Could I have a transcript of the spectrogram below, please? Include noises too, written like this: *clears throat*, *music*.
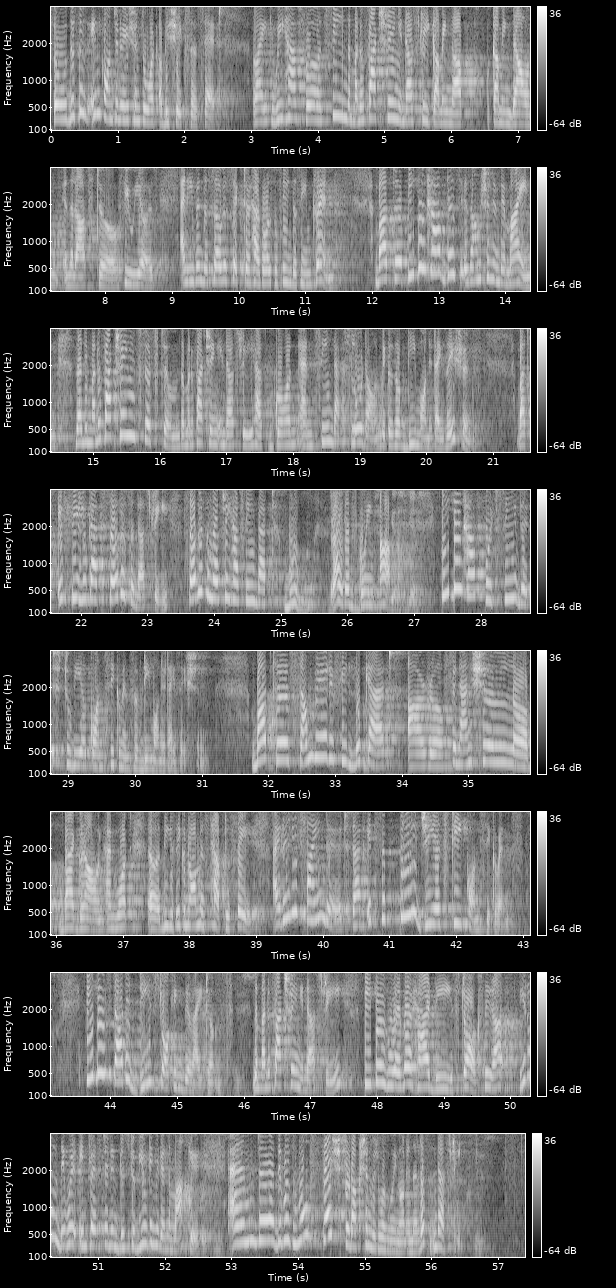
So this is in continuation to what Abhishek sir said, right? We have uh, seen the manufacturing industry coming up, coming down in the last uh, few years, and even the service sector has also seen the same trend. But uh, people have this assumption in their mind that the manufacturing system, the manufacturing industry has gone and seen that slowdown because of demonetization. But if we look at service industry, service industry has seen that boom, right? It's going up. Yes, yes. People have perceived it to be a consequence of demonetization. But uh, somewhere if we look at our uh, financial uh, background and what uh, these economists have to say, I really find it that it's a pre-GST consequence. People started destocking their items. The manufacturing industry, people whoever had the stocks, they are, you know, they were interested in distributing it in the market, and uh, there was no fresh production which was going on in the industry. Yes.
